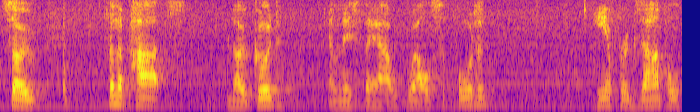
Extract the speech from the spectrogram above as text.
So thinner parts, no good unless they are well supported. Here, for example,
